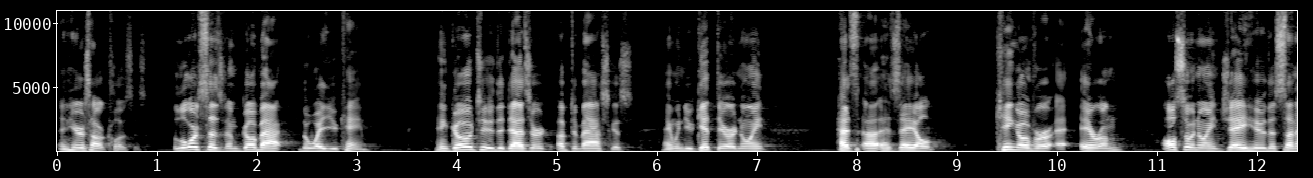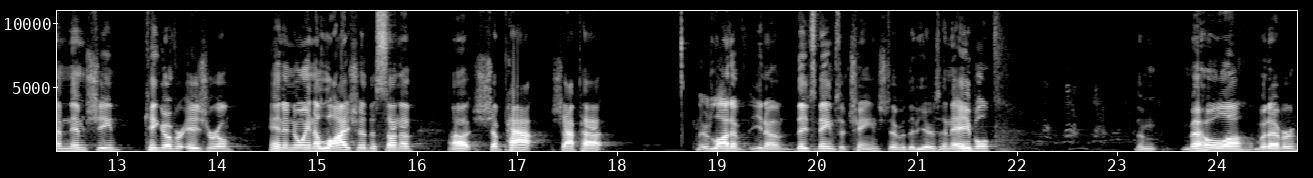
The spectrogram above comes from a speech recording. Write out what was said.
And here's how it closes. The Lord says to him, Go back the way you came and go to the desert of Damascus. And when you get there, anoint uh, Hazael king over Aram. Also anoint Jehu the son of Nimshi king over Israel. And anoint Elijah the son of uh, Shaphat. Shaphat. There's a lot of, you know, these names have changed over the years. And Abel, the Meholah, whatever,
